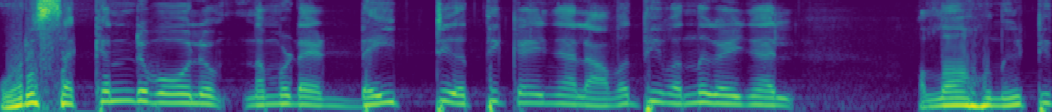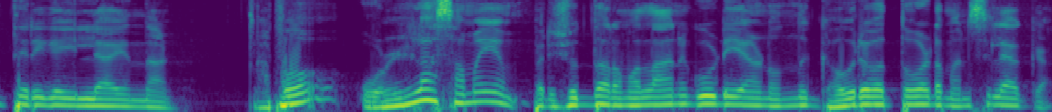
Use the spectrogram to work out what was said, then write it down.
ഒരു സെക്കൻഡ് പോലും നമ്മുടെ ഡേറ്റ് എത്തിക്കഴിഞ്ഞാൽ അവധി വന്നു കഴിഞ്ഞാൽ അള്ളാഹു നീട്ടിത്തരികയില്ല എന്നാണ്. അപ്പോൾ ഉള്ള സമയം പരിശുദ്ധ റമദാൻ കൂടിയാണ് ഒന്ന് ഗൗരവത്തോടെ മനസ്സിലാക്കുക.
